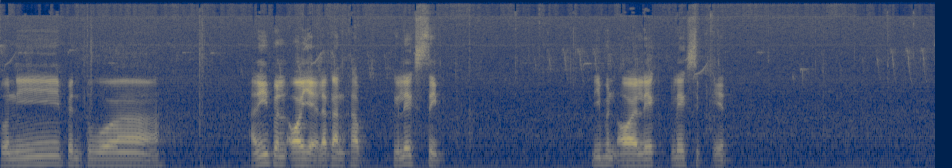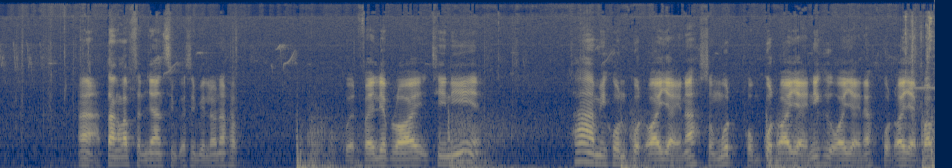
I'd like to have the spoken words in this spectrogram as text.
ตัวนี้เป็นตัว อันนี้เป็นออยใหญ่แล้วกันครับ คือเลขสิบ นี่เป็นออยเล็กเลขสิบเอ็ดอ่า ตั้งรับสัญญาณสิบกับสิบเอ็ดแล้วนะครับ เปิดไฟเรียบร้อย ทีนี้ถ้ามีคนกดออยใหญ่นะ สมมุติผมกดออยใหญ่นี่คือออยใหญ่นะ กดออยใหญ่ปั๊บ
